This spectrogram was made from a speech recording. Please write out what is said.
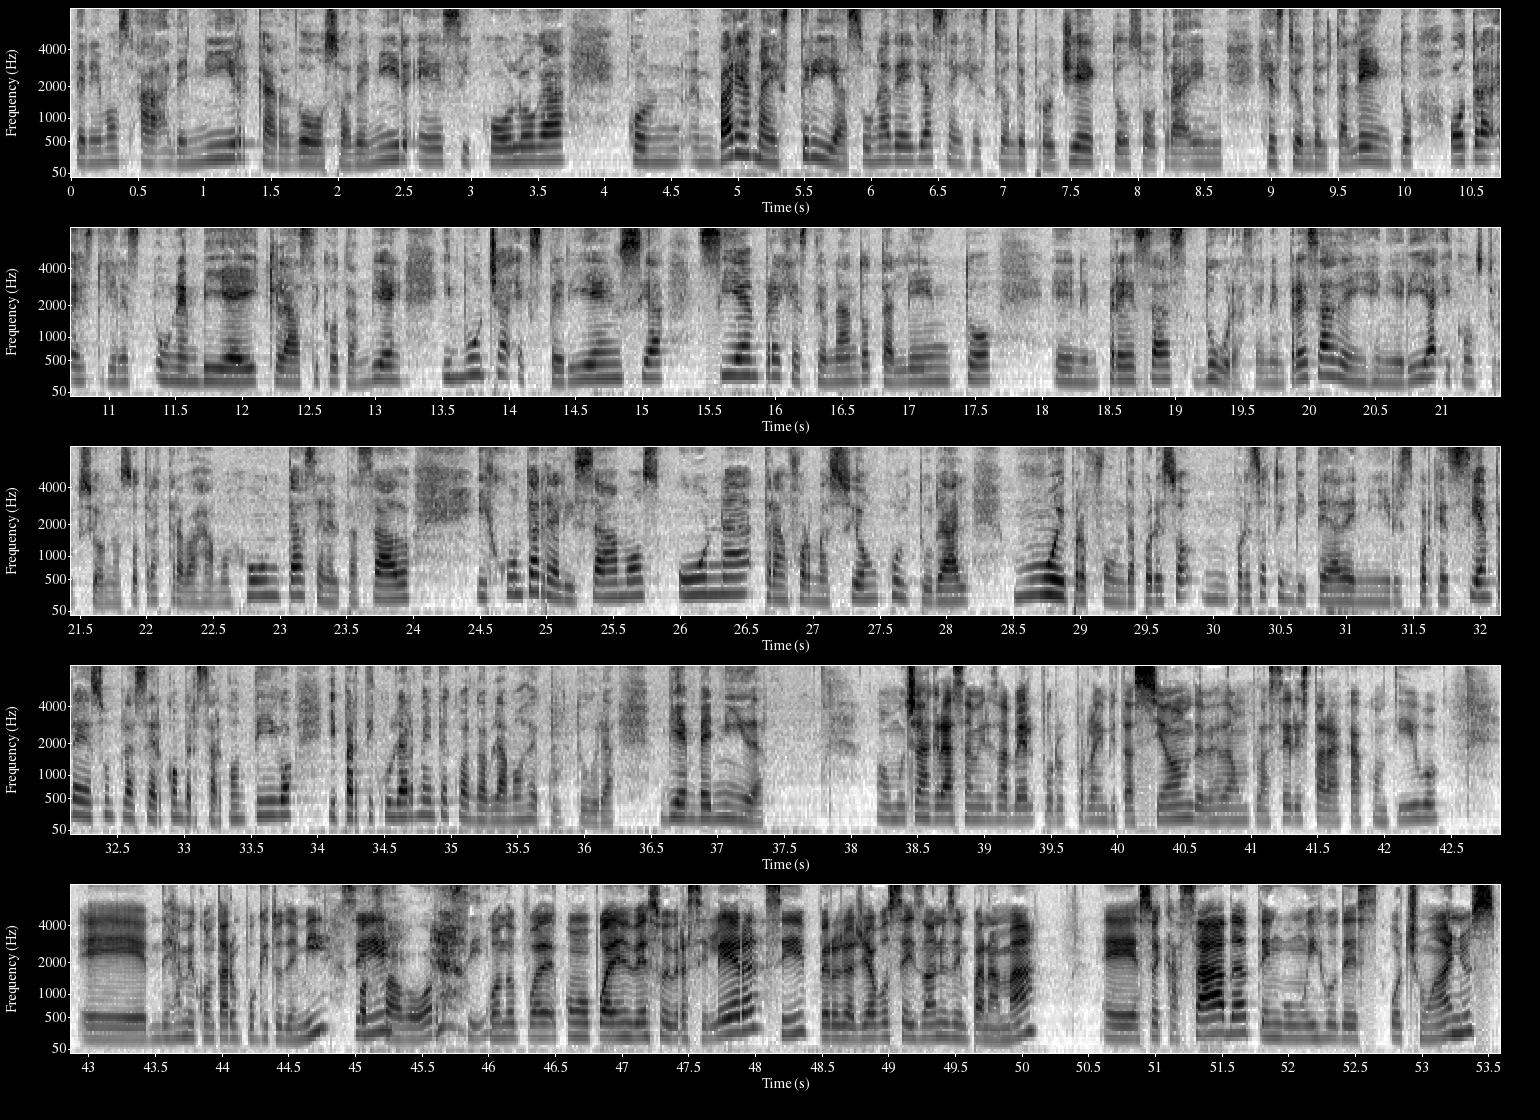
Tenemos a Adenir Cardoso. Adenir es psicóloga con varias maestrías, una de ellas en gestión de proyectos, otra en gestión del talento, otra es, tienes un MBA clásico también y mucha experiencia siempre gestionando talento en empresas duras, en empresas de ingeniería y construcción. Nosotras trabajamos juntas en el pasado y juntas realizamos una transformación cultural muy profunda. Por eso, por eso te invité a venir, porque siempre es un placer conversar contigo y particularmente cuando hablamos de cultura. Bienvenida. Oh, muchas gracias, Isabel, por, por, la invitación. De verdad, un placer estar acá contigo. Eh, déjame contar un poquito de mí, ¿sí? Por favor, sí. Cuando puede, como pueden ver, soy brasileira, ¿sí? Pero ya llevo seis años en Panamá. Eh, soy casada, tengo un hijo de ocho años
